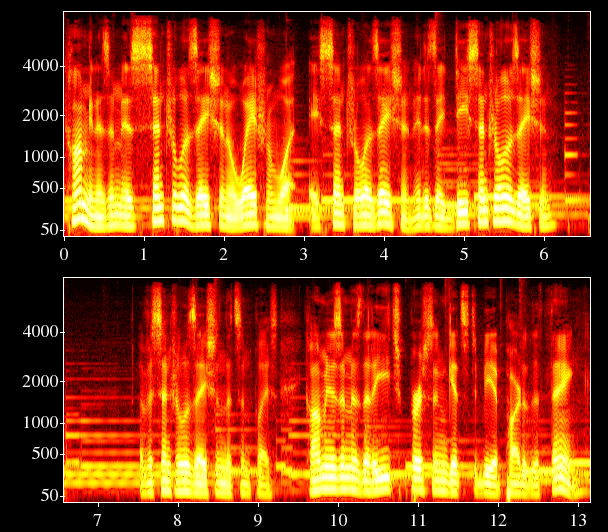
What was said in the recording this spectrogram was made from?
Communism is centralization away from what? A centralization. It is a decentralization of a centralization that's in place. Communism is that each person gets to be a part of the thing.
